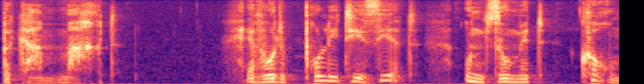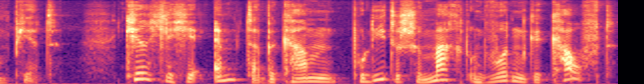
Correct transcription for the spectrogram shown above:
bekam Macht. Er wurde politisiert und somit korrumpiert. Kirchliche Ämter bekamen politische Macht und wurden gekauft,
